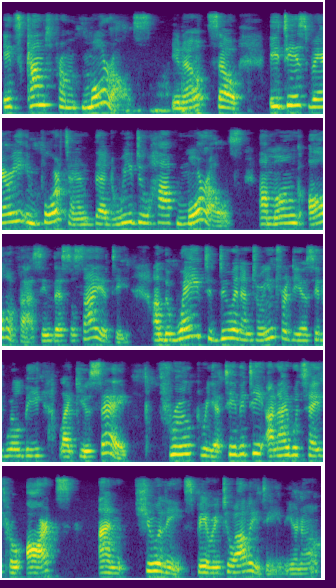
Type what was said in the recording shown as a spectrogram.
it comes from morals you know? So it is very important that we do have morals among all of us in the society. And the way to do it and to introduce it will be like you say through creativity and i would say through arts and surely spirituality, you know,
